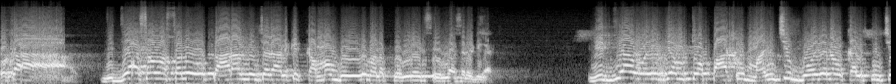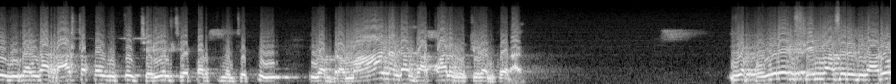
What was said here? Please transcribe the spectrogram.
ఒక విద్యా సంస్థను ప్రారంభించడానికి ఖమ్మం పోయింది మన పొంగులేటి శ్రీనివాసరెడ్డి గారు. విద్యా వైద్యంతో పాటు మంచి భోజనం కల్పించే విధంగా రాష్ట్ర ప్రభుత్వం చర్యలు చేపడుతుందని చెప్పి ఇక బ్రహ్మాండంగా గప్పాలు కొట్టడం రాదు. ఇక పొంగులేటి శ్రీనివాసరెడ్డి గారు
